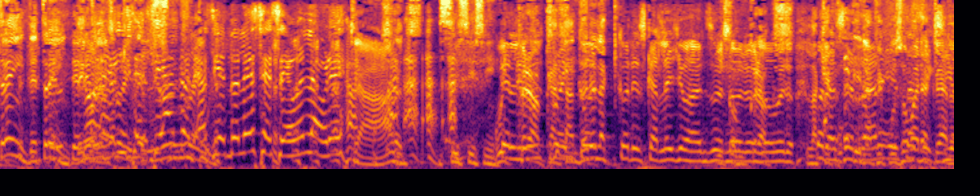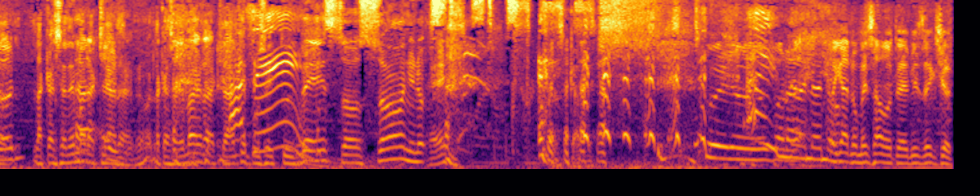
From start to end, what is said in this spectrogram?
tren, de tren. de tren, haciéndole ceseo en la oreja. Claro. Sí, sí, sí. Pero cantándole con, la- con Scarlett Johansson. No, con no, bueno, La que, que puso María Clara, la canción de María ah, Clara, ¿no? La canción de María Clara que ¿Ah, puse sí? tus besos son uno... Bueno, para- no, no, no. Oiga, no me sabote de mi sección.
